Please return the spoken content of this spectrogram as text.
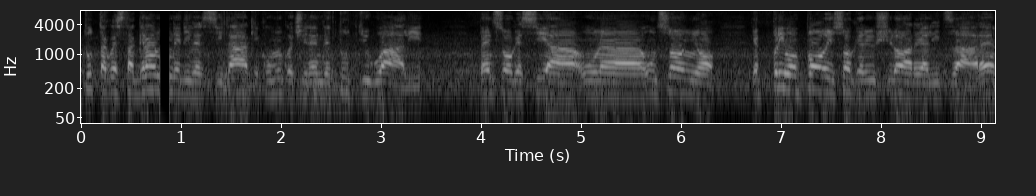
tutta questa grande diversità che comunque ci rende tutti uguali. Penso che sia una, un sogno che prima o poi so che riuscirò a realizzare,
